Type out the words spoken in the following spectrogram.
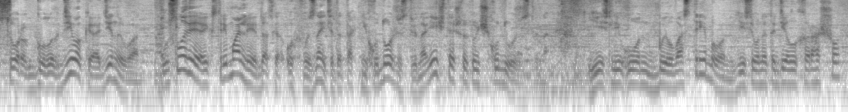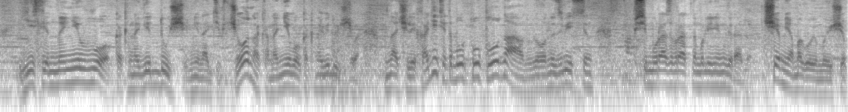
40 голых девок и один Иван. Условия экстремальные, да, ох, вы знаете, это так не художественно. Я считаю, что это очень художественно. Если он был востребован, если он это делал хорошо, если на него, как на ведущего, не на девчонок, а на него, как на ведущего, начали ходить, это был клуб «Луна». Он, он известен всему развратному Ленинграду. Чем я могу ему еще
